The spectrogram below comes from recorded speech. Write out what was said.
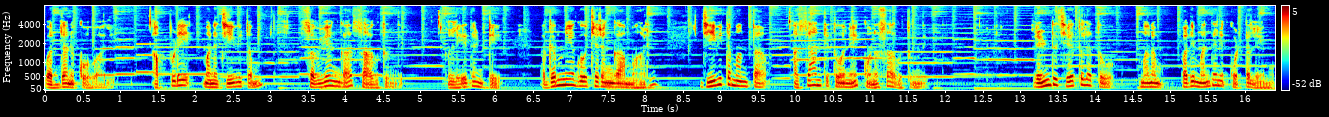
వద్దనుకోవాలి. అప్పుడే మన జీవితం సవ్యంగా సాగుతుంది. లేదంటే అగమ్యగోచరంగా మారి జీవితమంతా అశాంతితోనే కొనసాగుతుంది. రెండు చేతులతో మనం పది మందిని కొట్టలేము.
